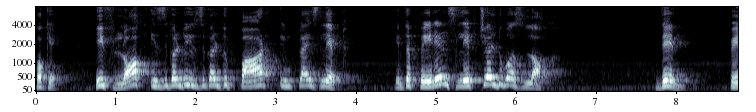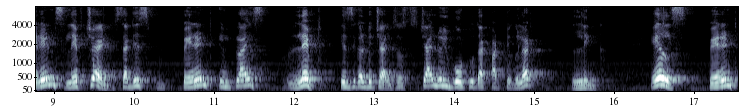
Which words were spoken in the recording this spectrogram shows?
Okay. If lock is equal to is equal to par implies left. If the parent's left child was lock then parent's left child that is parent implies left is equal to child. So, child will go to that particular link else parent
